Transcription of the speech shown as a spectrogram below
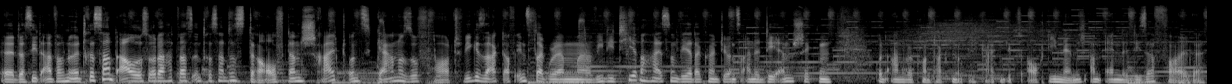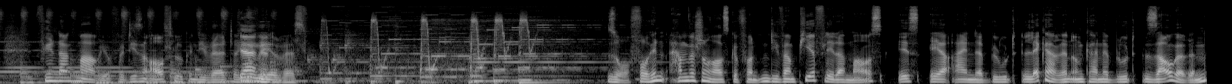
äh, das sieht einfach nur interessant aus oder hat was Interessantes drauf, dann schreibt uns gerne sofort. Wie gesagt, auf Instagram, äh, wie die Tiere heißen wir, da könnt ihr uns eine DM schicken und andere Kontaktmöglichkeiten gibt es auch, die nenne ich am Ende dieser Folge. Vielen Dank, Mario, für diesen Ausflug in die Welt der Juwelwes. So, vorhin haben wir schon rausgefunden, die Vampirfledermaus ist eher eine Blutleckerin und keine Blutsaugerin.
